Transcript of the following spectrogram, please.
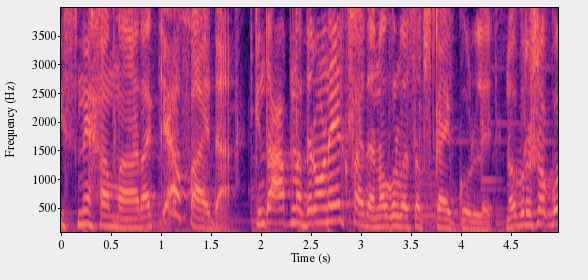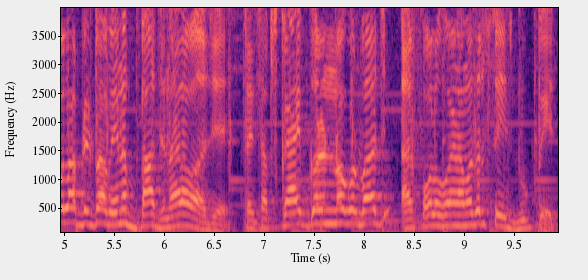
ইসমে হামারা ক্যা ফায়দা? কিন্তু আপনাদের অনেক ফায়দা নগরবাজ সাবস্ক্রাইব করলে। নগর সকল আপডেট পাবেন বাজনার আওয়াজে। তাই সাবস্ক্রাইব করেন নগরবাজ আর ফলো করেন আমাদের ফেসবুক পেজ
